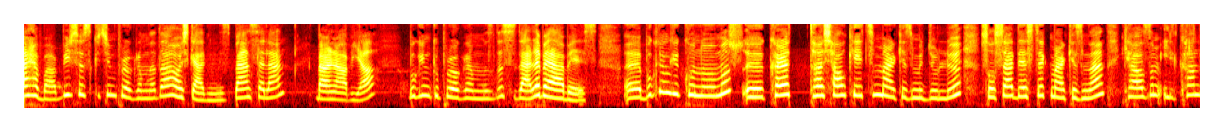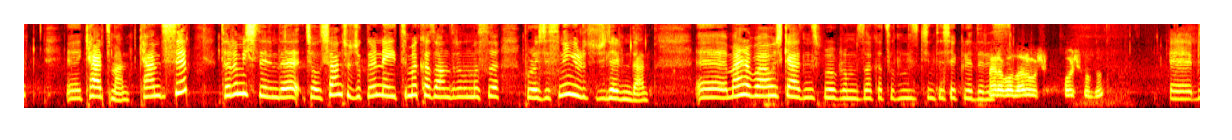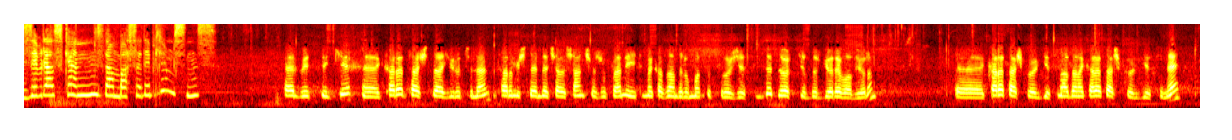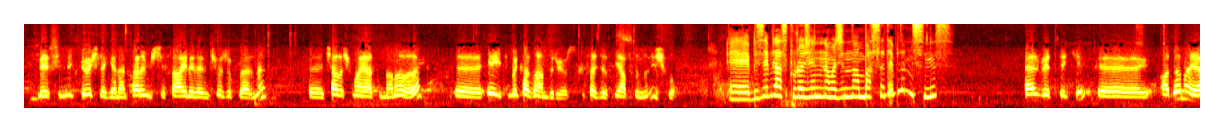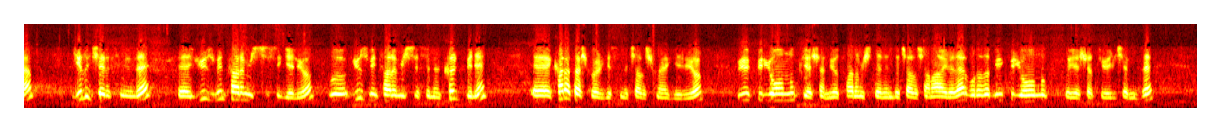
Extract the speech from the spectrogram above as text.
Merhaba, Bir Söz Küçüğün programına daha hoş geldiniz. Ben Selen. Ben Rabia. Bugünkü programımızda sizlerle beraberiz. Ee, bugünkü konuğumuz e, Karataş Halk Eğitim Merkezi Müdürlüğü Sosyal Destek Merkezi'nden Kazım İlkan e, Kertmen. Kendisi tarım işlerinde çalışan çocukların eğitime kazandırılması projesinin yürütücülerinden. Ee, merhaba, hoş geldiniz programımıza katıldığınız için teşekkür ederiz. Merhabalar, hoş, hoş bulduk. Ee, bize biraz kendinizden bahsedebilir misiniz? Elbette ki e, Karataş'ta yürütülen tarım işlerinde çalışan çocukların eğitime kazandırılması projesinde 4 yıldır görev alıyorum. E, Karataş bölgesine, Adana Karataş bölgesine mevsimlik göçle gelen tarım işçisi ailelerin çocuklarını e, çalışma hayatından alarak e, eğitime kazandırıyoruz. Kısacası yaptığımız iş bu. Ee, bize biraz projenin amacından bahsedebilir misiniz? Elbette ki e, Adana'ya yıl içerisinde e, 100 bin tarım işçisi geliyor. Bu 100 bin tarım işçisinin 40 bini e, Karataş bölgesinde çalışmaya geliyor. Büyük bir yoğunluk yaşanıyor tarım işlerinde çalışan aileler. Burada büyük bir yoğunluk yaşatıyor ilçemize.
